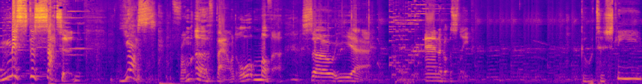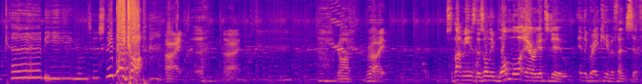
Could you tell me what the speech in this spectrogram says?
Mr. Saturn! Yes! From Earthbound, or Mother. So, yeah. And I got to sleep. To sleep, Kirby, go to sleep. Wake up! Alright, uh, alright. Oh, God, right. So that means there's only one more area to do in the Great Cave Offensive.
